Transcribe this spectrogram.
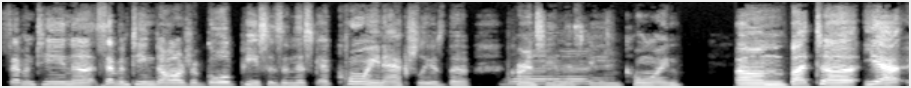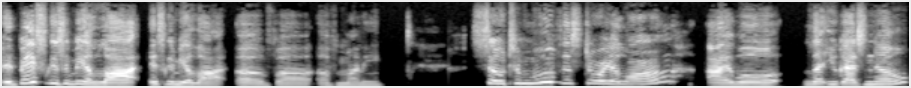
17 uh, $17 of gold pieces in this uh, coin actually is the currency in this game coin um but uh yeah it basically is gonna be a lot it's gonna be a lot of uh of money so to move the story along i will let you guys know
